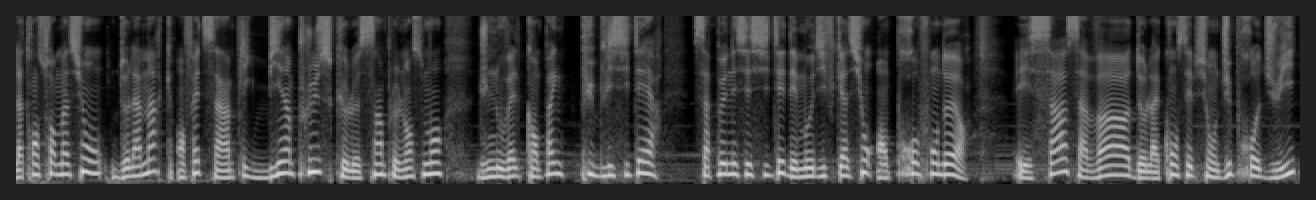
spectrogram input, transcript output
La transformation de la marque, en fait, ça implique bien plus que le simple lancement d'une nouvelle campagne publicitaire. Ça peut nécessiter des modifications en profondeur. Et ça, ça va de la conception du produit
